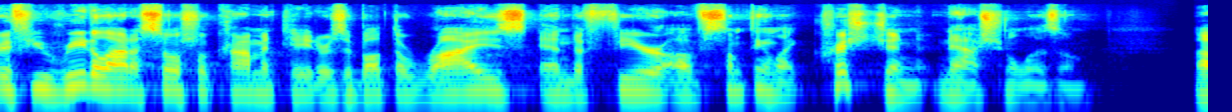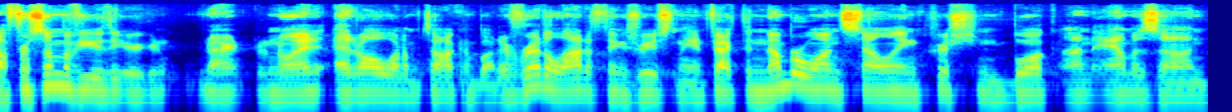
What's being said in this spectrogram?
if you read a lot of social commentators, about the rise and the fear of something like Christian nationalism. Uh, for some of you that you're not going to know at all what I'm talking about, I've read a lot of things recently. In fact, the number one selling Christian book on Amazon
